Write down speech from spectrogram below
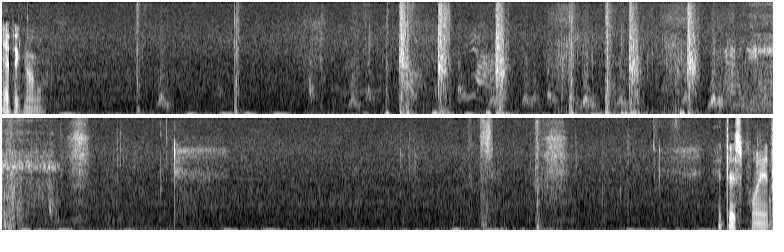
Epic normal. At this point,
